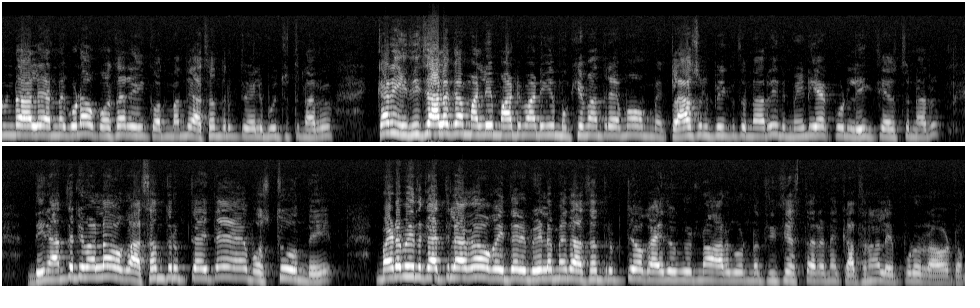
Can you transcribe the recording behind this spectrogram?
ఉండాలి అన్న కూడా ఒక్కోసారి కొంతమంది అసంతృప్తి వెలిబుచ్చుతున్నారు. కానీ ఇది చాలగా మళ్ళీ మాటి మాటికి ముఖ్యమంత్రి ఏమో క్లాసులు పీకుతున్నారు ఇది మీడియాకు కూడా లీక్ చేస్తున్నారు. దీని అంతటి వల్ల ఒక అసంతృప్తి అయితే వస్తూ ఉంది. మెడ మీద కత్తిలాగా ఒక ఇద్దరు వీళ్ళ మీద అసంతృప్తి ఒక ఐదుగురినో ఆరుగురినో తీసేస్తారనే కథనాలు ఎప్పుడూ రావటం.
